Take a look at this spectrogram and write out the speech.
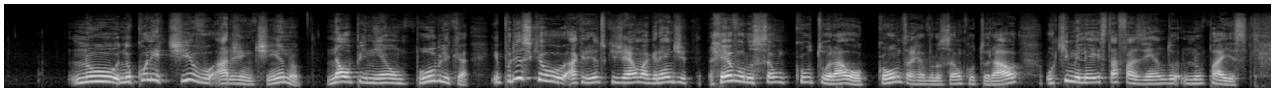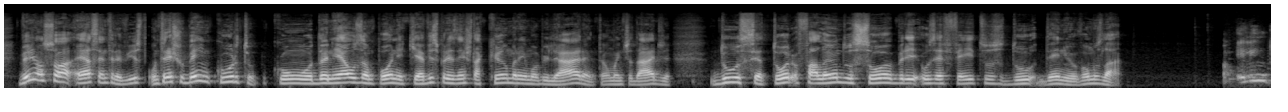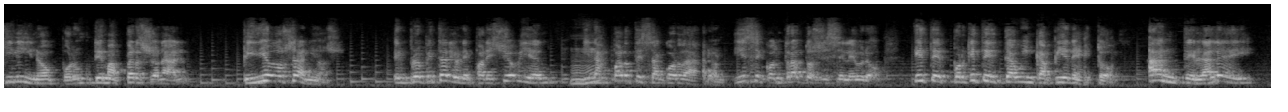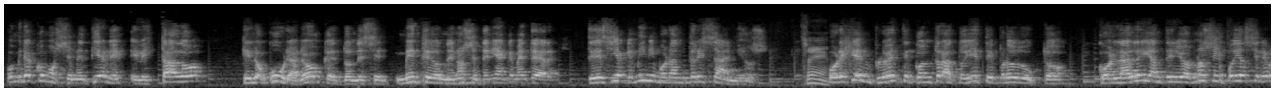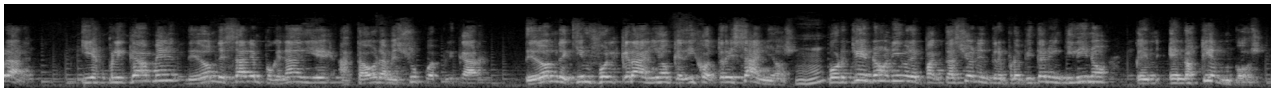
no, no coletivo argentino, na opinião pública, e por isso que eu acredito que já é uma grande revolução cultural, ou contra-revolução cultural, o que Milley está fazendo no país. Vejam só essa entrevista, um trecho bem curto com o Daniel Zamponi, que é vice-presidente da Câmara Imobiliária, então uma entidade do setor, falando sobre os efeitos do DNU. Vamos lá. El inquilino, por un tema personal, pidió dos años el propietario le pareció bien y las partes acordaron y ese contrato se celebró. ¿Por qué te, hago hincapié en esto? Antes la ley, vos mirá cómo se metía el, Estado, qué locura, ¿no? Que donde se mete donde no se tenía que meter. Te decía que mínimo eran tres años. Por ejemplo, este contrato y este producto, con la ley anterior no se podía celebrar. Y explícame de dónde salen, porque nadie hasta ahora me supo explicar de dónde, quién fue el cráneo que dijo tres años. ¿Por qué no libre pactación entre propietario e inquilino em, em los tempos?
